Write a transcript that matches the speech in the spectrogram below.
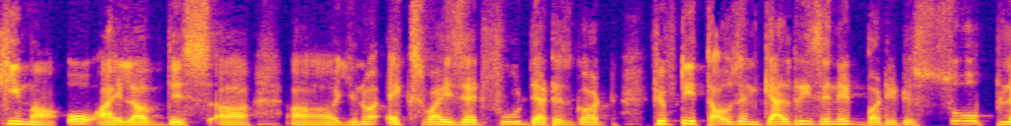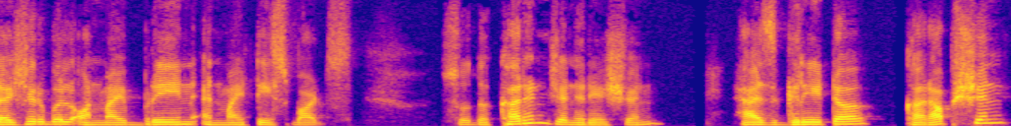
keema. Oh, I love this, uh, uh, you know, XYZ food that has got 50,000 calories in it, but it is so pleasurable on my brain and my taste buds. So the current generation has greater corruption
